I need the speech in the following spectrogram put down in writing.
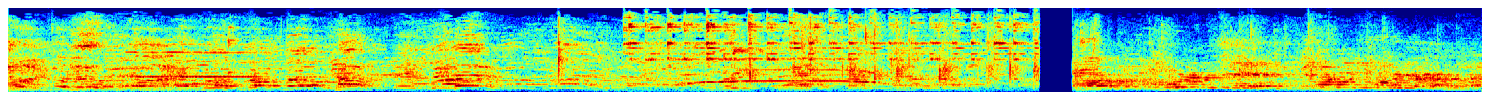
one. Good one. Cut him, baby. Cut him. On the 410, 24 yard line.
